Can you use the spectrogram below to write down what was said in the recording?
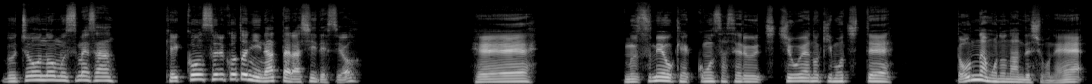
部長の娘さん、結婚することになったらしいですよ。へえ。娘を結婚させる父親の気持ちって、どんなものなんでしょうね。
